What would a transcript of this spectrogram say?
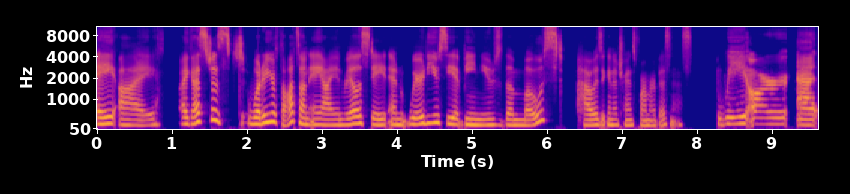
AI. I guess just what are your thoughts on AI in real estate and where do you see it being used the most? How is it going to transform our business? We are at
